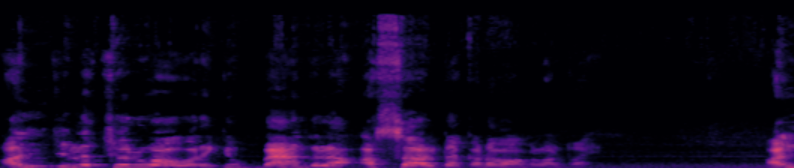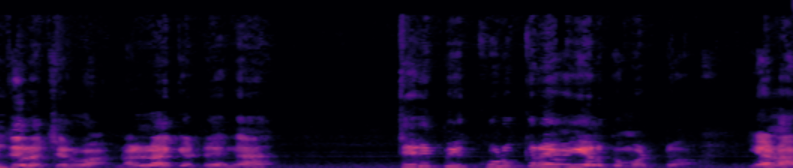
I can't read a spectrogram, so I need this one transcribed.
அஞ்சு லட்ச ரூபா வரைக்கும் பேங்க்கில் அசால்ட்டாக கடன் வாங்கலான்றாங்க அஞ்சு லட்ச ரூபா. நல்லா கேட்டுங்க. திருப்பி கொடுக்குறவங்களுக்கு மட்டும். ஏன்னா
